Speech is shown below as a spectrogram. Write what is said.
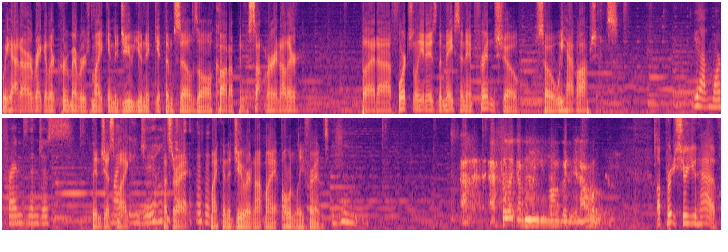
We had our regular crew members, Mike and the Jew unit, get themselves all caught up into something or another. But uh, fortunately, it is the Mason and Friends show, so we have options You have more friends than just than just Mike Mike. and Jew. That's right. Mike and the Jew are not my only friends. I, I feel like I've known you longer than all of them. I'm pretty sure you have,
